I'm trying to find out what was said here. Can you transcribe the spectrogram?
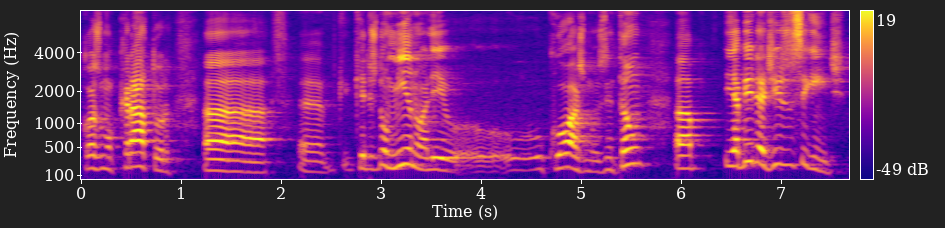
Cosmocrator, uh, que, que, eles dominam ali o, o cosmos. Então, uh, e a Bíblia diz o seguinte:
